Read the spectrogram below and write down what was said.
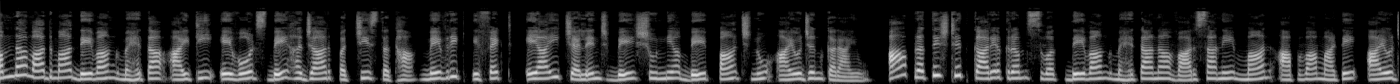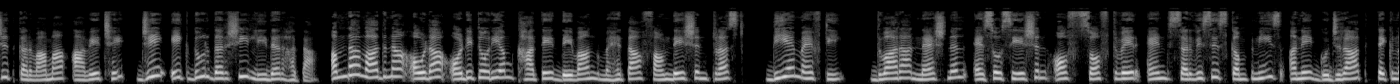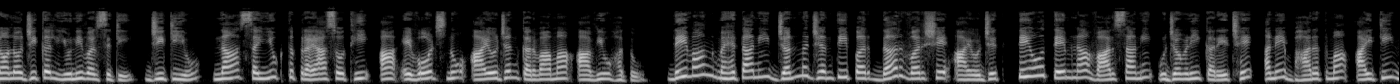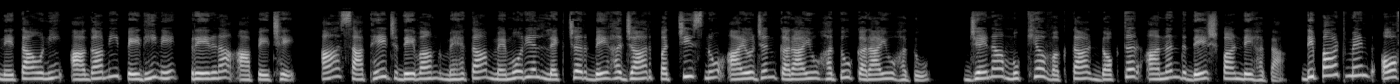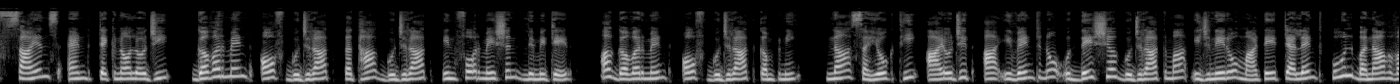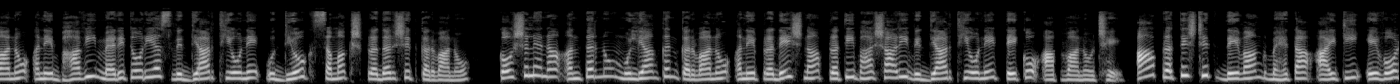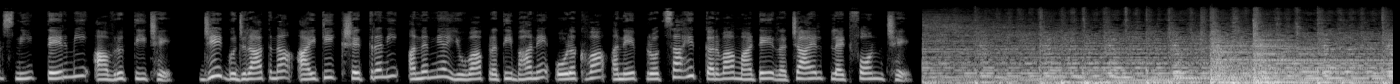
અમદાવાદમાં Devang Mehta IT awards બે હજાર પચીસ તથા મેવરિક ઇફેક્ટ એઆઈ ચેલેન્જ બે શૂન્ય બે પાંચનું આયોજન કરાયું. આ પ્રતિષ્ઠિત કાર્યક્રમ સ્વ દેવાંગ મહેતાના વારસાને માન આપવા માટે આયોજિત કરવામાં આવે છે, જે એક દૂરદર્શી લીડર હતા. અમદાવાદના ઔડા ઓડિટોરિયમ ખાતે Devang Mehta foundation trust, DMFT દ્વારા national association of software and services companies અને ગુજરાત ટેકનોલોજીકલ યુનિવર્સિટી, જીટીયુ, ના સંયુક્ત પ્રયાસોથી આ એવોર્ડ્સનું આયોજન કરવામાં આવ્યું હતું. દેવાંગ મહેતાની જન્મજયંતિ પર દર વર્ષે આયોજિત, તેઓ તેમના વારસાની ઉજવણી કરે છે અને ભારતમાં આઈટી નેતાઓની આગામી પેઢીને પ્રેરણા આપે છે. આ સાથે જ દેવાંગ મહેતા મેમોરિયલ લેક્ચર બે હજાર પચીસનું આયોજન કરાયું હતું કરાયું હતું. જેના મુખ્ય વક્તા ડોક્ટર આનંદ દેશપાંડે હતા. Department of science and technology, government of Gujarat તથા Gujarat information limited, a government of Gujarat company, ના સહયોગથી આયોજિત આ ઇવેન્ટનો ઉદ્દેશ્ય ગુજરાતમાં ઇજનેરો માટે ટેલેન્ટ પૂલ બનાવવાનો અને ભાવિ મેરિટોરિયસ વિદ્યાર્થીઓને ઉદ્યોગ સમક્ષ પ્રદર્શિત કરવાનો કૌશલ્યના અંતરનું મૂલ્યાંકન કરવાનો અને પ્રદેશના પ્રતિભાશાળી વિદ્યાર્થીઓને ટેકો આપવાનો છે. આ પ્રતિષ્ઠિત દેવાંગ મહેતા આઈટી એવોર્ડ્સની તેરમી આવૃત્તિ છે, જે ગુજરાતના આઈટી ક્ષેત્રની અનન્ય યુવા પ્રતિભાને ઓળખવા અને પ્રોત્સાહિત કરવા માટે રચાયેલ પ્લેટફોર્મ છે.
